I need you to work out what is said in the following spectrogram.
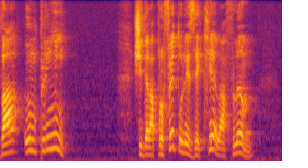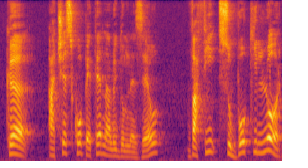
va împlini. Și de la profetul Ezechiel aflăm că acest scop etern al lui Dumnezeu va fi sub ochii lor.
